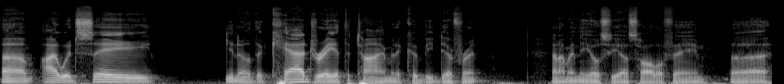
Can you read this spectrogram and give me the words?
Um, I would say, you know, the cadre at the time, and it could be different, and I'm in the OCS Hall of Fame, uh,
